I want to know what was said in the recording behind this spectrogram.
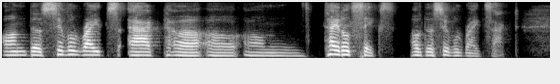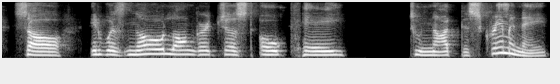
on the Civil Rights Act, uh, uh, um, Title VI of the Civil Rights Act. So it was no longer just okay to not discriminate.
